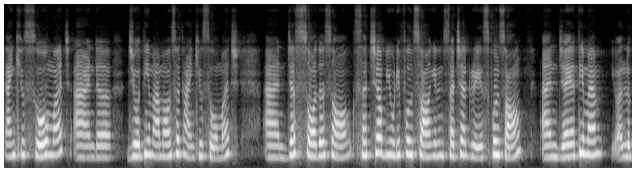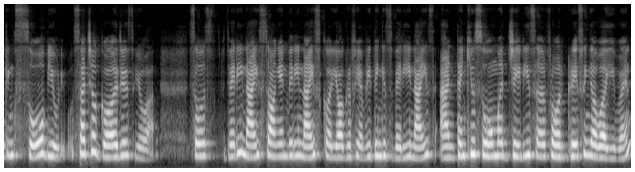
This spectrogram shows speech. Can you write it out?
Thank you so much. And uh, Jyoti ma'am also, thank you so much. And just saw the song, such a beautiful song and such a graceful song. And Jayati ma'am, you are looking so beautiful. Such a gorgeous you are. So very nice song and very nice choreography. Everything is very nice. And thank you so much, JD sir, for gracing our event.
